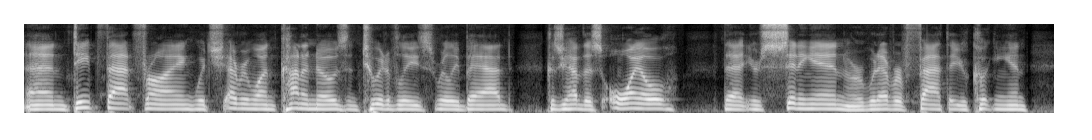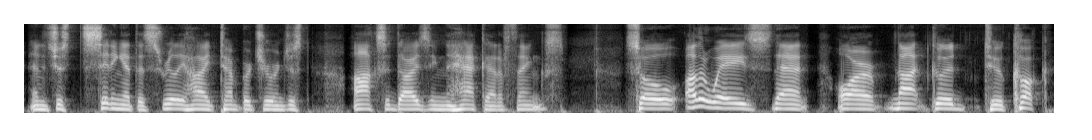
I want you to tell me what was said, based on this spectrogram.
and deep fat frying, which everyone kind of knows intuitively is really bad because you have this oil that you're sitting in or whatever fat that you're cooking in, and it's just sitting at this really high temperature and just oxidizing the heck out of things. So, other ways that are not good to cook.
